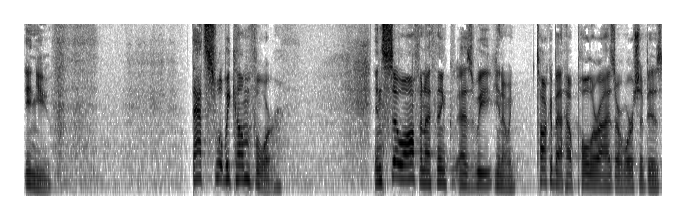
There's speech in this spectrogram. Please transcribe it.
in you. That's what we come for. And so often, I think, as we, you know, talk about how polarized our worship is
